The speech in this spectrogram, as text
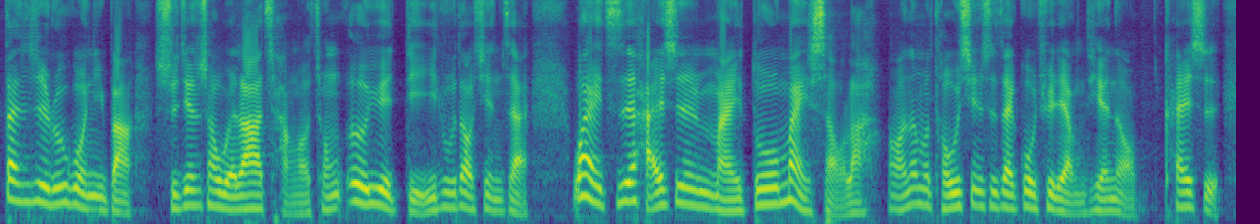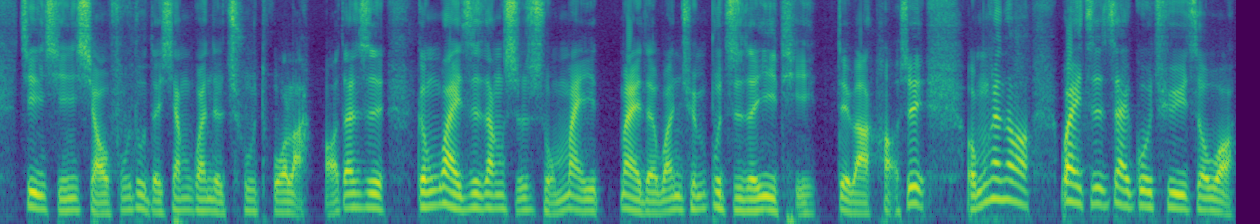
但是如果你把时间稍微拉长哦，从二月底一路到现在，外资还是买多卖少啦。哦。那么投信是在过去两天哦，开始进行小幅度的相关的出脱啦。哦，但是跟外资当时所卖卖的完全不值得一提，对吧？好，所以我们看到外资在过去一周啊，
